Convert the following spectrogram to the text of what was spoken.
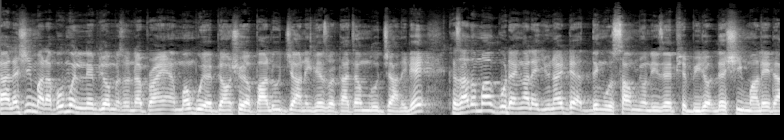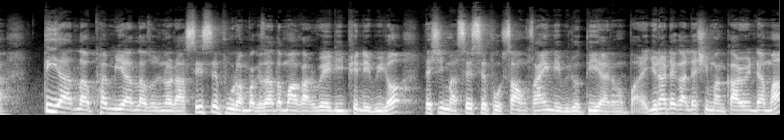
ဒါလက်ရှိမှာဒါပုံမှန်လေးပြောမယ်ဆိုတော့ Brian Mbeumo ရဲ့ပြောင်းရွှေ့ရဘာလို့ကြာနေလဲဆိုတော့ဒါကြောင့်မလို့ကြာနေတယ်ကစားသမားကိုယ်တိုင်ကလည်း United အသင်းကိုစောင့်မျှော်နေစေဖြစ်ပြီးတော့လက်ရှိမှာလည်းဒါတီးရလောက်ဖတ်မိရလောက်ဆိုရင်တော့ဒါစစ်စစ်ဖို့တော့မကစားသမားက ready ဖြစ်နေပြီးတော့လက်ရှိမှာစစ်စစ်ဖို့စောင့်ဆိုင်နေပြီလို့သိရတယ်မှာပါတယ် United ကလက်ရှိမှာ current မှာ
